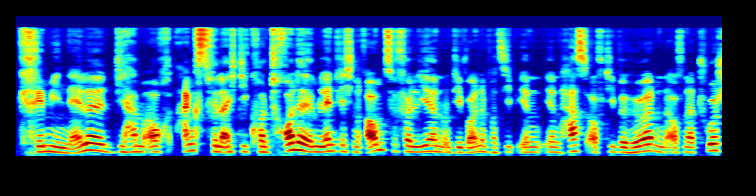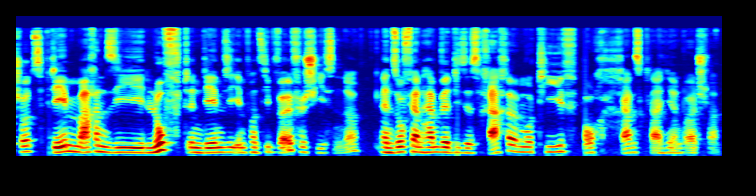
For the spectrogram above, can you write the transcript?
Kriminelle, die haben auch Angst, vielleicht die Kontrolle im ländlichen Raum zu verlieren und die wollen im Prinzip ihren, ihren Hass auf die Behörden, auf Naturschutz. Dem machen sie Luft, indem sie im Prinzip Wölfe schießen. Ne? Insofern haben wir dieses Rachemotiv auch ganz klar hier in Deutschland.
